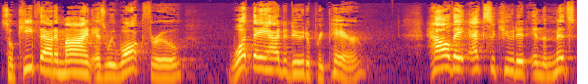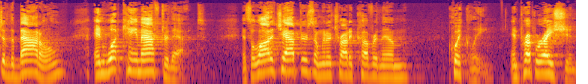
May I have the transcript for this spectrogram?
So keep that in mind as we walk through what they had to do to prepare, how they executed in the midst of the battle, and what came after that. It's a lot of chapters. I'm going to try to cover them quickly. In preparation,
